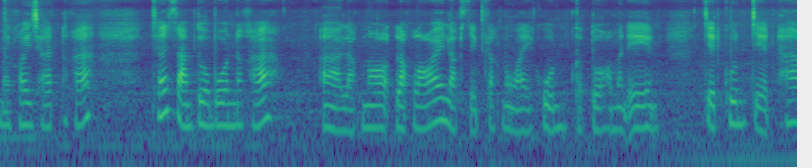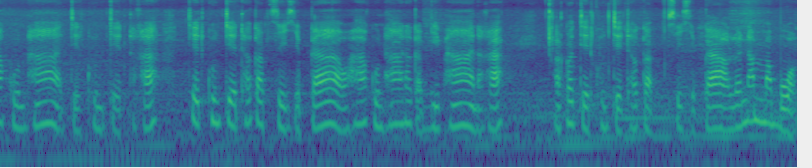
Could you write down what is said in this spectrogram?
ไม่ค่อยชัดนะคะ ใช้ 3 ตัวบนนะคะ หลักนอหลักร้อยหลักสิบหลักหน่วยคูณกับตัวของมันเอง7คูณ7 5คูณ5 7คูณ7นะคะ7คูณ7เท่ากับ 49 5คูณ5เท่ากับ 25 นะคะ แล้วก็7คูณ7เท่ากับ 49 แล้วนำมาบวก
